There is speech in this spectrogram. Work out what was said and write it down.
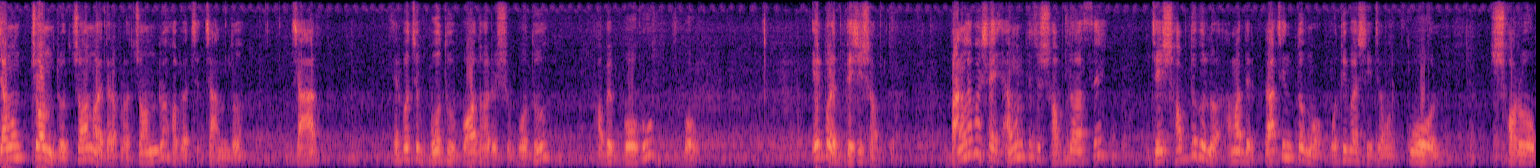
যেমন চন্দ্র, চ নয় দ্বারা বলা চন্দ্র হবে হচ্ছে চান্দ, চাঁদ। এরপর হচ্ছে বধূ বধ হরেশু বধূ হবে বহু, বউ। এরপরে দেশি শব্দ। বাংলা ভাষায় এমন কিছু শব্দ আছে, যে শব্দগুলো আমাদের প্রাচীনতম অধিবাসী যেমন কোল, সরব,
